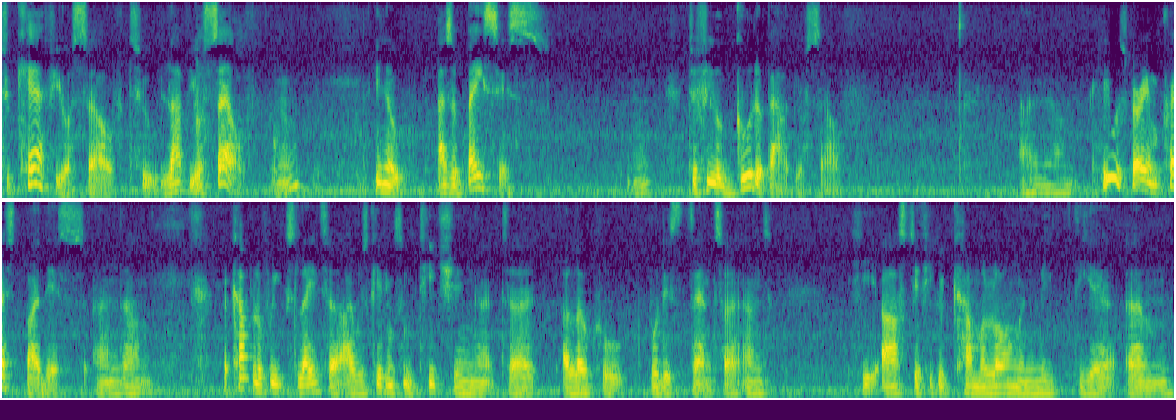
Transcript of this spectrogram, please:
to care for yourself, to love yourself, you know, you know as a basis, you know, to feel good about yourself. And um, he was very impressed by this, and um, a couple of weeks later, I was giving some teaching at uh, a local Buddhist center, and he asked if he could come along and meet the uh, um,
